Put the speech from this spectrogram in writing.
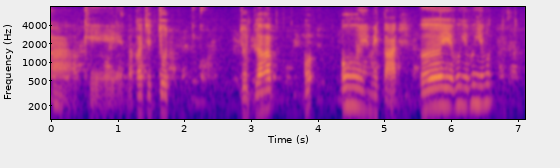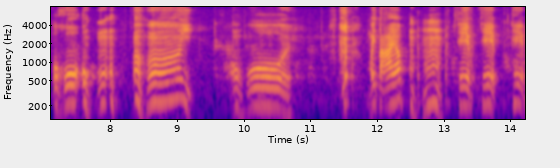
อ่าโอเค แล้วก็จะจุดจุดแล้วครับ โอ้โอ้ยไม่ตายเฮ้ยเพิ่งอย่าเพิ่งอย่าเพิ่งโอ้โหโอ้โหโอ้โหโอ้โหไม่ตายครับอื้อหือเทพเทพเทพ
